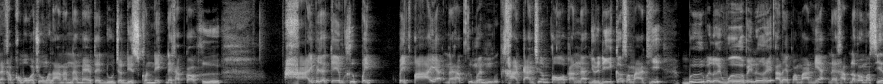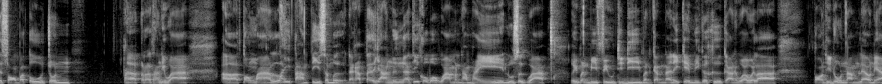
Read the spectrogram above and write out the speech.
นะครับเขาบอกว่าช่วงเวลานั้นนะแมนยูเต็ดดูจะ disconnect นะครับก็คือ หายไปจากเกมคือปิดปิดตายอะนะครับ คือเหมือนขาดการเชื่อมต่อกันน่ะ อยู่ดีๆก็สมาธิบื้อไปเลยเหวอไปเลยอะไรประมาณเนี้ยนะครับ แล้วก็มาเสีย 2 ประตูจนกระทั่งที่ว่าต้องมาไล่ตามตีเสมอนะครับ แต่อย่างหนึ่งอะที่เขาบอกว่ามันทำให้รู้สึกว่าเฮ้ยมันมีฟิลที่ดีเหมือนกันนะในเกมนี้ก็คือการว่าเวลา ตอนที่โดนนำแล้วเนี่ย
